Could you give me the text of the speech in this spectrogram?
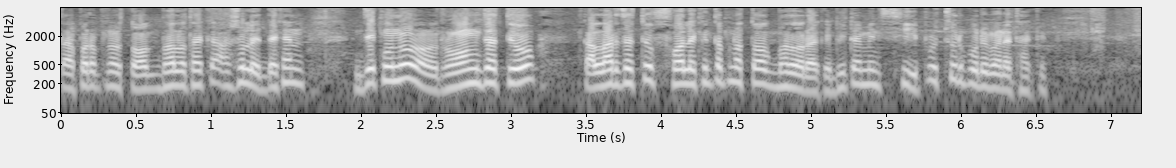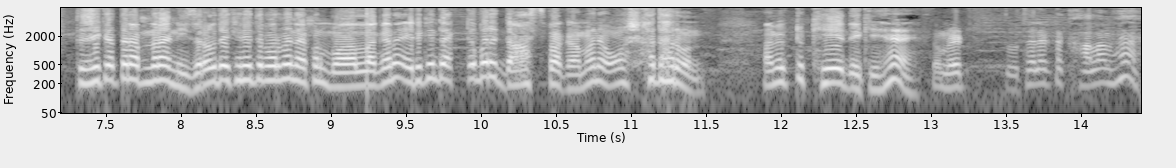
তারপর আপনার ত্বক ভালো থাকে। আসলে দেখেন যে কোনো রং জাতীয় কালার জাতীয় ফলে কিন্তু আপনার ত্বক ভালো রাখে ভিটামিন সি প্রচুর পরিমাণে থাকে। তো সেক্ষেত্রে আপনারা নিজেরাও দেখে নিতে পারবেন এখন বলার লাগে না এটা কিন্তু একেবারে গাছ পাকা মানে অসাধারণ। আমি একটু খেয়ে দেখি হ্যাঁ তোমরা তো তাহলে একটা খালাম হ্যাঁ?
